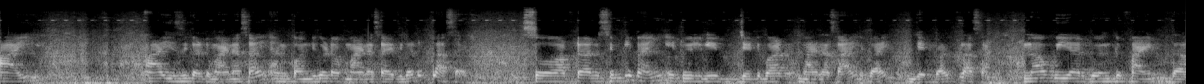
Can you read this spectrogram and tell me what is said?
i i is equal to minus i and conjugate of minus i is equal to plus i. So after simplifying it will give z bar minus i by z bar plus i. Now we are going to find the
